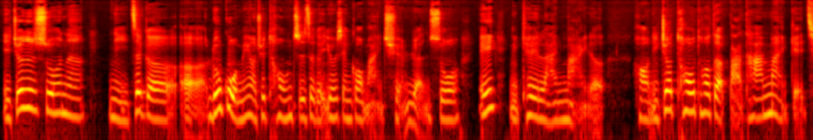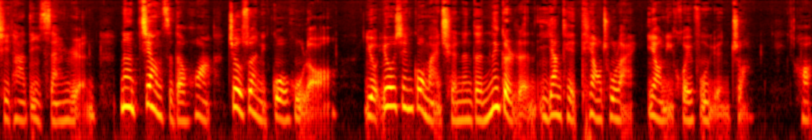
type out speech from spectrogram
也就是说呢，你这个呃，如果没有去通知这个优先购买权人说，诶，你可以来买了，好，你就偷偷的把它卖给其他第三人，那这样子的话，就算你过户了哦。有优先购买权人的那个人一样可以跳出来要你恢复原状，好，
